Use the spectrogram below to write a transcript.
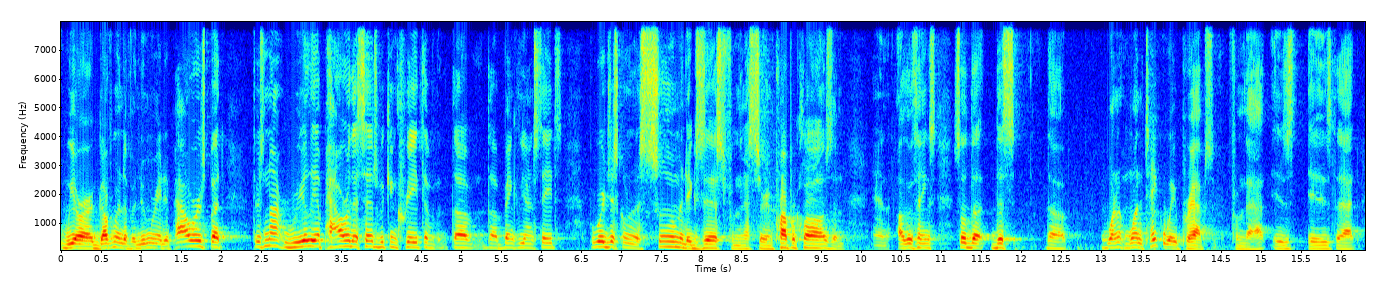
we are a government of enumerated powers, but there's not really a power that says we can create the, the, the Bank of the United States, but we're just going to assume it exists from the necessary and proper clause and, and other things. So the, this, the, one, one takeaway perhaps from that is, is that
